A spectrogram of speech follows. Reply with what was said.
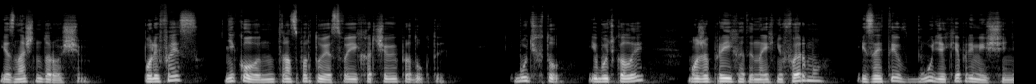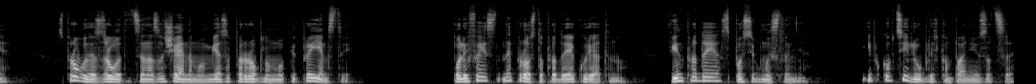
є значно дорожчим. Polyface ніколи не транспортує свої харчові продукти. Будь-хто і будь-коли може приїхати на їхню ферму і зайти в будь-яке приміщення. Спробуйте зробити це на звичайному м'ясопереробному підприємстві. Polyface не просто продає курятину, він продає спосіб мислення. І покупці люблять компанію за це.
